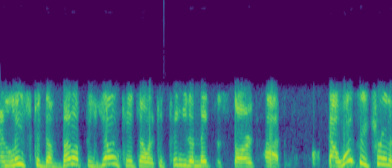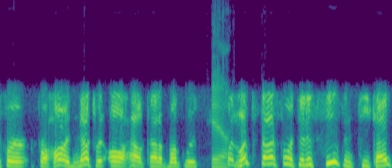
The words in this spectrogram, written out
at least could develop the young kids that would continue to make the stars happy. Now, once they traded for for Harden, that's when all hell kind of broke loose. Yeah. But let's fast forward to this season, TK.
